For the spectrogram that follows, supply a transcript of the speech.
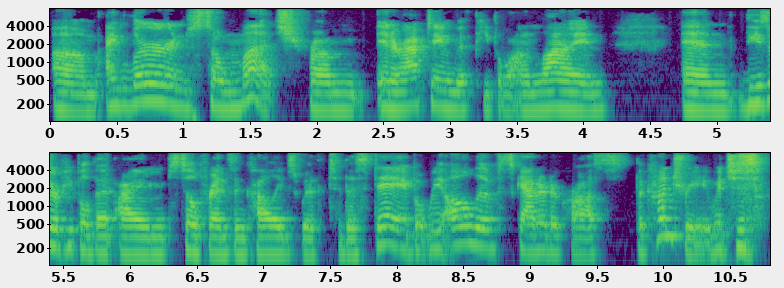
um, I learned so much from interacting with people online and these are people that I'm still friends and colleagues with to this day, but we all live scattered across the country, which is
